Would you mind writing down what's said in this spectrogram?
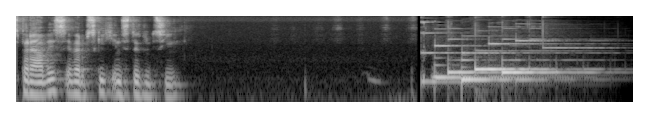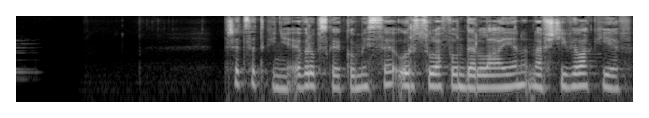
Zprávy z evropských institucí. Předsedkyně Evropské komise Ursula von der Leyen navštívila Kijev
